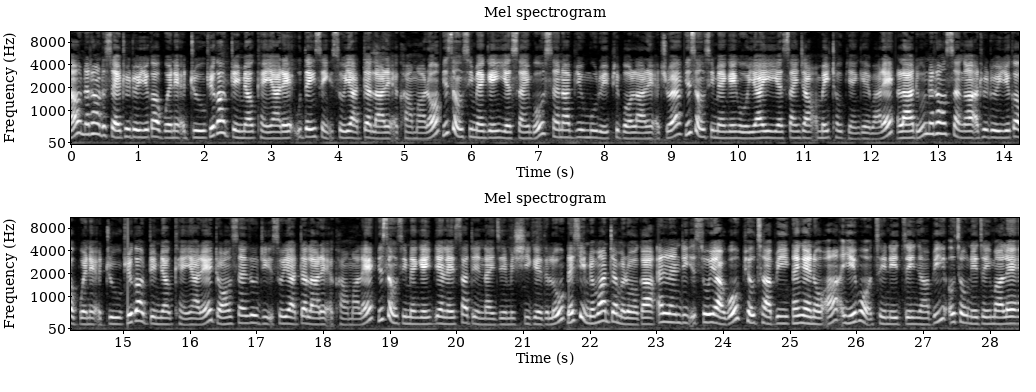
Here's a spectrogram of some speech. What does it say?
နောက်2010ထွေထွေရွေးကောက်ပွဲနဲ့အတူရွေးကောက်တင်မြှောက်ခံရတဲ့ဦးသိန်းစိန်အစိုးရတက်လာတဲ့အခါမှာတော့ပြည်ဆောင်စီမံကိန်းရပ်ဆိုင်းဖို့ဆန္ဒပြုမှုတွေဖြစ်ပေါ်လာတဲ့အတွက်ပြည်ဆောင်စီမံကိန်းကိုယာယီရပ်ဆိုင်းကြောင်းအမိန့်ထုတ်ပြန်ခဲ့ပါတယ်။အလားတူ2015အထွေထွေရွေးကောက်ပွဲနဲ့အတူရွေးကောက်တင်မြှောက်ခံရတဲ့ဒေါအောင်ဆန်းစုကြည်အစိုးရတက်လာတဲ့အခါမှာလည်းပြည်ဆောင်စီမံကိန်းပြန်လည်စတင်နိုင်ခြင်းမရှိခဲ့သလိုလက်ရှိမြန်မာတပ်မတော်က LND အစိုးရကိုဖြုတ်ချပြီးနိုင်ငံတော်အားအရေးပေါ်အခြေအနေကြေညာပြီးအုပ်ချုပ်နေချိန်မှာလည်း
